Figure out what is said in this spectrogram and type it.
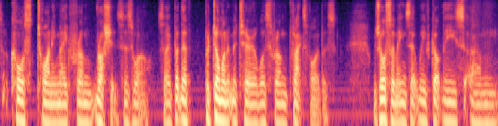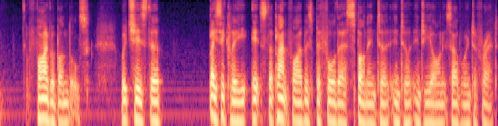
sort of coarse twining made from rushes as well. So, but the predominant material was from flax fibres, which also means that we've got these um, fibre bundles, which is the basically it's the plant fibres before they're spun into into into yarn itself or into thread.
